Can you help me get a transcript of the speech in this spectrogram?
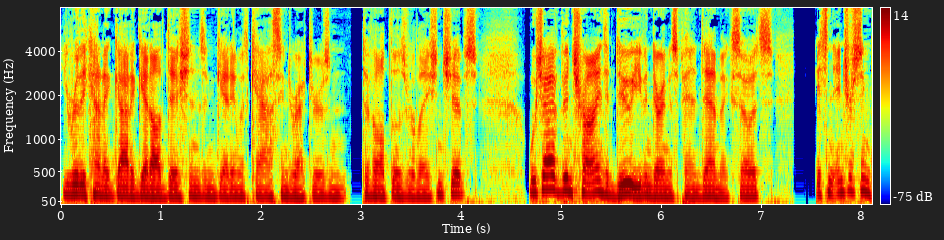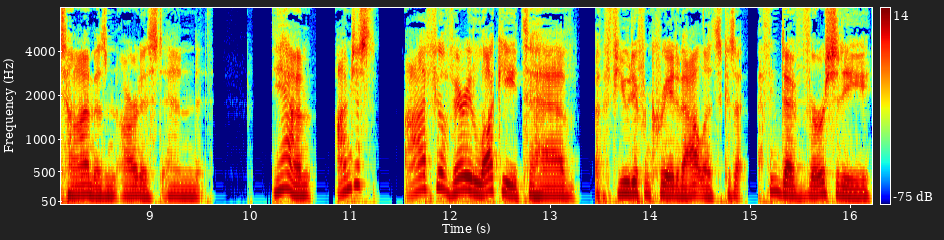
you really kind of got to get auditions and get in with casting directors and develop those relationships, which I've been trying to do even during this pandemic. So it's it's an interesting time as an artist and yeah, I'm I'm just I feel very lucky to have a few different creative outlets because I, I think diversity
